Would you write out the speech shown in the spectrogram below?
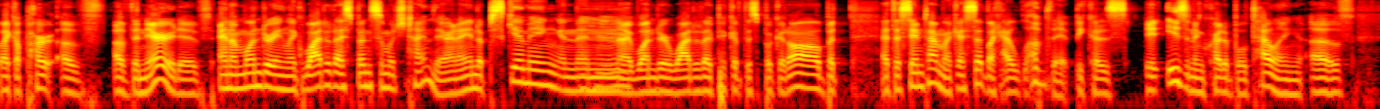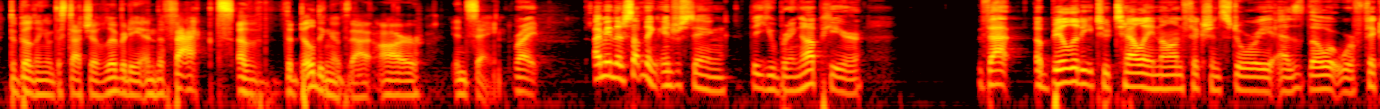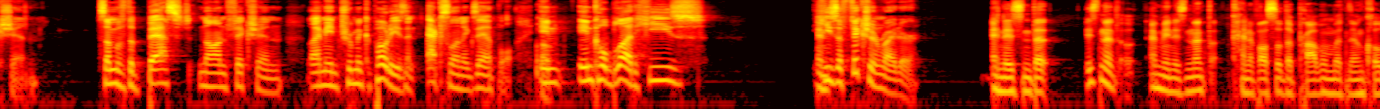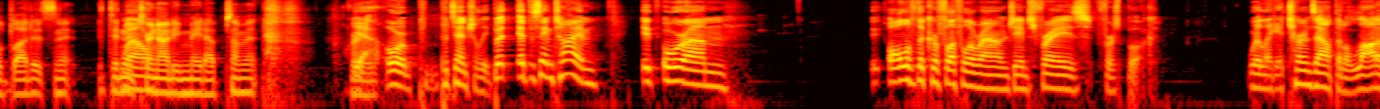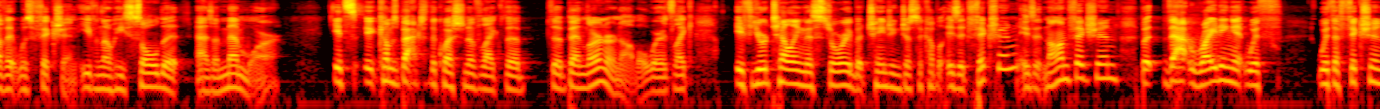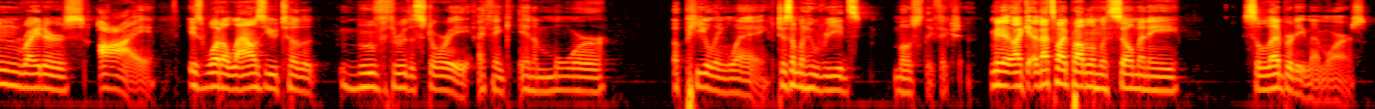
like a part of of the narrative and i'm wondering like why did i spend so much time there and i end up skimming and then mm-hmm. i wonder why did i pick up this book at all but at the same time like i said like i loved it because it is an incredible telling of the building of the statue of liberty and the facts of the building of that are insane Right. I mean, there's something interesting that you bring up here. That ability to tell a nonfiction story as though it were fiction. Some of the best nonfiction. I mean, Truman Capote is an excellent example. In In Cold Blood, he's he's a fiction writer. and isn't that isn't that i mean isn't that kind of also the problem with no cold blood isn't it didn't Well- it turn out he made up some of it Or- yeah, or p- potentially. But at the same time, it or um, all of the kerfluffle around James Frey's first book, where like it turns out that a lot of it was fiction, even though he sold it as a memoir. It's it comes back to the question of like the the Ben Lerner novel, where it's like if you're telling this story but changing just a couple, is it fiction? Is it nonfiction? But that writing it with with a fiction writer's eye is what allows you to move through the story, I think, in a more appealing way to someone who reads mostly fiction. I mean, like that's my problem with so many celebrity memoirs.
